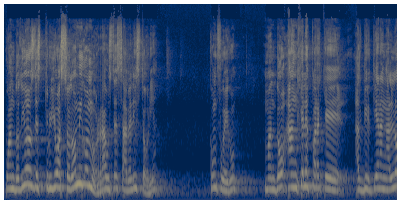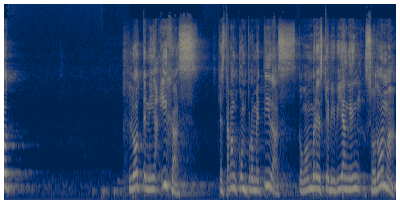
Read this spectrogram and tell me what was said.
Cuando Dios destruyó a Sodoma y Gomorra, usted sabe la historia, con fuego, mandó ángeles para que advirtieran a Lot. Lot tenía hijas que estaban comprometidas con hombres que vivían en Sodoma.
